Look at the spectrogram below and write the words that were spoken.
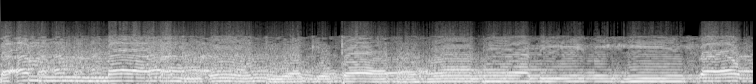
فأما من أوتي كتابه بيمينه فيقول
